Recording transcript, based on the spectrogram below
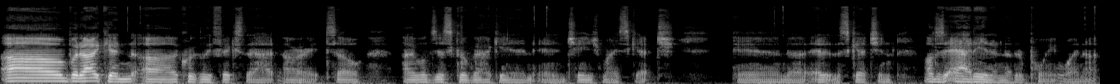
Um, but I can uh, quickly fix that. All right, so I will just go back in and change my sketch and uh, edit the sketch and I'll just add in another point. Why not?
